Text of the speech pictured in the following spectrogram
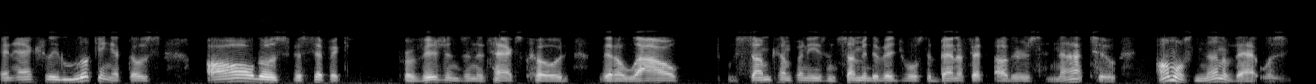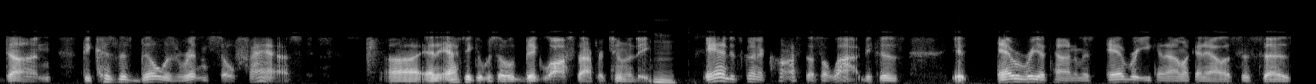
and actually looking at those all those specific provisions in the tax code that allow some companies and some individuals to benefit, others not to. Almost none of that was done because this bill was written so fast. Uh, and I think it was a big lost opportunity. Mm. And it's going to cost us a lot because it, every economist, every economic analysis says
